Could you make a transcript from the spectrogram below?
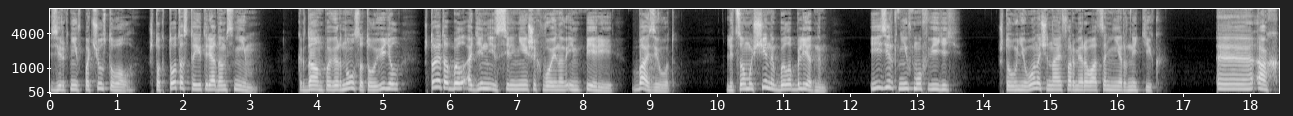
Зеркнив почувствовал, что кто-то стоит рядом с ним. Когда он повернулся, то увидел, что это был один из сильнейших воинов Империи, Базиот. Лицо мужчины было бледным, и Зеркнив мог видеть, что у него начинает формироваться нервный тик. «Э, ах,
